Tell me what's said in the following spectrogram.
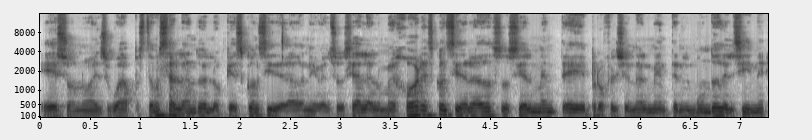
eso no es guapo. Estamos hablando de lo que es considerado a nivel social. A lo mejor es considerado socialmente, profesionalmente en el mundo del cine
